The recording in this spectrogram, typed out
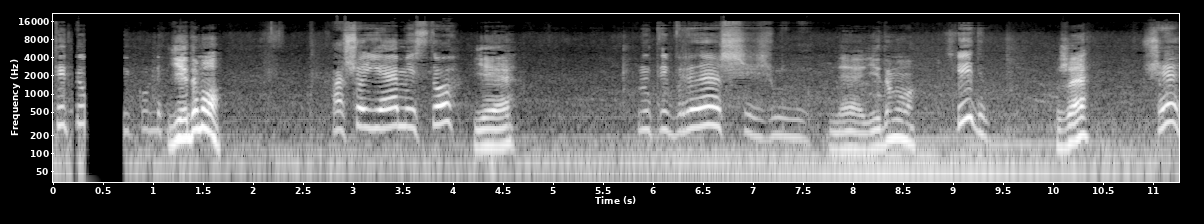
Ти ту Їдемо? А що є місто? Є. Ну ти брешеш мені. Не, їдемо. Їдемо. Вже? Ще?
